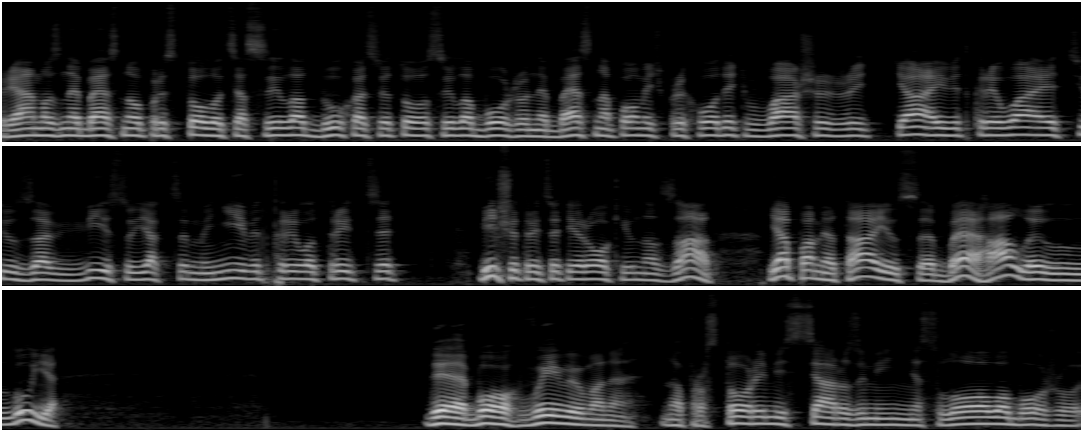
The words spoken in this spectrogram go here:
Прямо з небесного престолу ця сила Духа Святого, сила Божого, небесна поміч приходить в ваше життя і відкриває цю завісу, як це мені відкрило 30, більше 30 років назад. Я пам'ятаю себе, Галилуя, де Бог вивів мене на простори місця розуміння Слова Божого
